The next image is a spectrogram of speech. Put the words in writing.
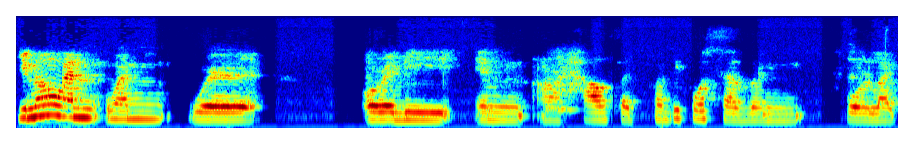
you know when when we're already in our house like 24 7 for like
